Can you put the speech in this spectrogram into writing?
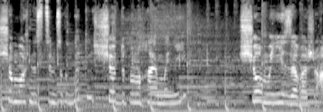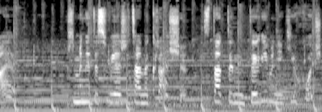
що можна з цим зробити, що допомагає мені, що мені заважає змінити своє життя на краще, стати на той рівень, який я хочу.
